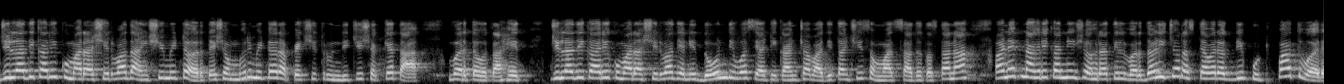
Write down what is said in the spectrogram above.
जिल्हाधिकारी कुमार आशीर्वाद ऐंशी मीटर ते शंभर मीटर अपेक्षित रुंदीची शक्यता वर्तवत आहेत. जिल्हाधिकारी कुमार आशीर्वाद यांनी दोन दिवस या ठिकाणच्या बाधितांशी संवाद साधत असताना अनेक नागरिकांनी शहरातील वर्दळीच्या रस्त्यावर अगदी फुटपाथवर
